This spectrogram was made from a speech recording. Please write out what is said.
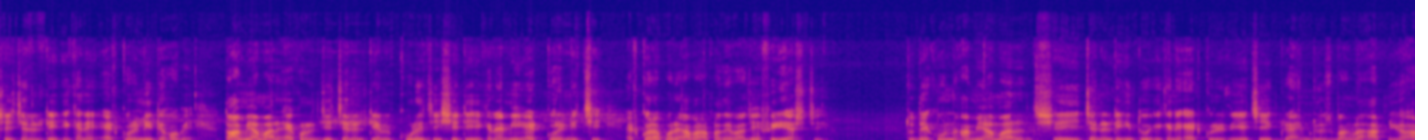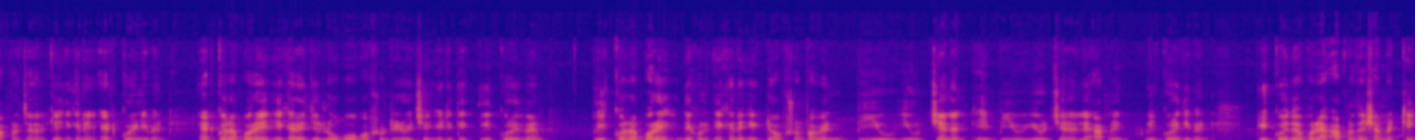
সেই চ্যানেলটি এখানে অ্যাড করে নিতে হবে। তো আমি আমার এখন যে চ্যানেলটি আমি করেছি, সেটি এখানে আমি অ্যাড করে নিচ্ছি। অ্যাড করার পরে আবার আপনাদের মাঝে ফিরে আসছি। তো দেখুন, আমি আমার সেই চ্যানেলটি কিন্তু এখানে অ্যাড করে নিয়েছি ক্রাইম নিউজ বাংলা আপনিও আপনার চ্যানেলকে এখানে অ্যাড করে নেবেন। অ্যাড করার পরে এখানে যে লোগো অপশনটি রয়েছে, এটিতে ক্লিক করে দেবেন। ক্লিক করার পরে দেখুন, এখানে একটি অপশন পাবেন বিউ ইউর চ্যানেল এই বিউ ইউর চ্যানেলে আপনি ক্লিক করে দিবেন। ক্লিক করে দেওয়ার পরে আপনাদের সামনে ঠিক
